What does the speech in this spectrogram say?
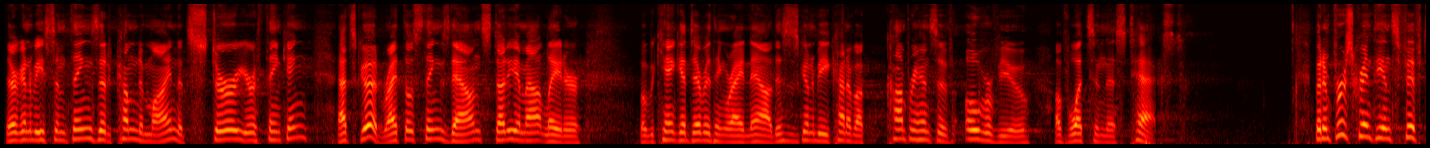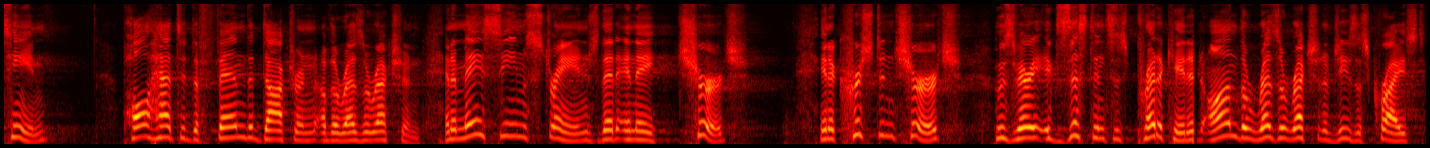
There are going to be some things that come to mind that stir your thinking. That's good. Write those things down, study them out later, but we can't get to everything right now. This is going to be kind of a comprehensive overview of what's in this text. But in 1 Corinthians 15, Paul had to defend the doctrine of the resurrection. And it may seem strange that in a church, in a Christian church, whose very existence is predicated on the resurrection of Jesus Christ,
